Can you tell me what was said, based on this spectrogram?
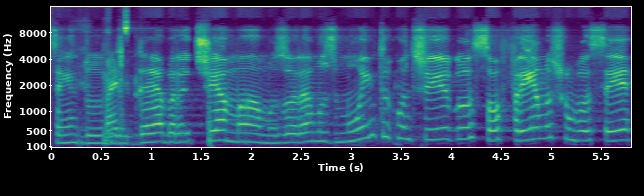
Sem dúvida. Mas... Débora, te amamos, oramos muito contigo, sofremos com você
